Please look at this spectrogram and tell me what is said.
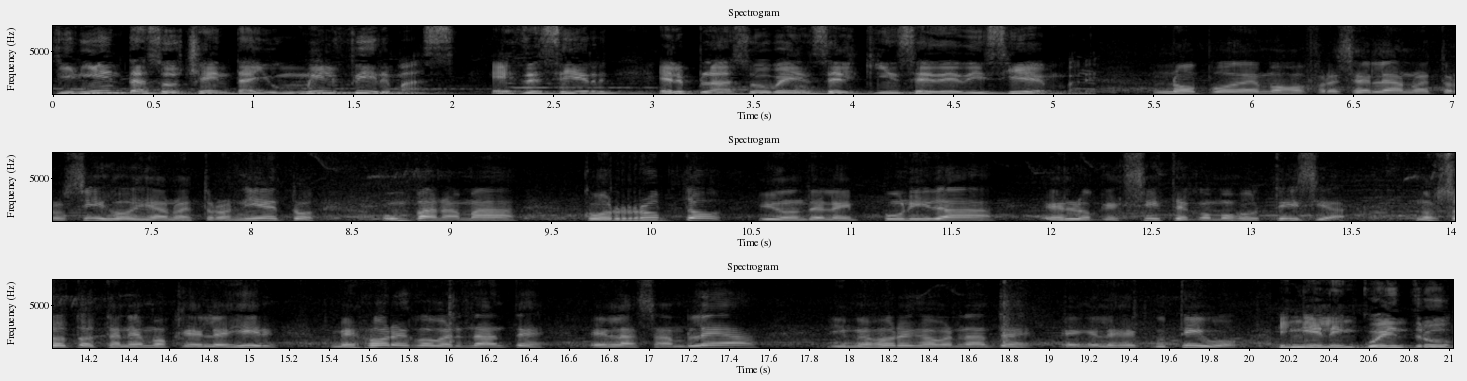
581 mil firmas, es decir, el plazo vence el 15 de diciembre. No podemos ofrecerle a nuestros hijos y a nuestros nietos un Panamá corrupto y donde la impunidad es lo que existe como justicia. Nosotros tenemos que elegir mejores gobernantes en la Asamblea y mejores gobernantes en el Ejecutivo. En el encuentro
